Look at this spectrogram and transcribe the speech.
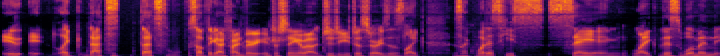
it, it, like that's that's something I find very interesting about Junji Ito stories is like it's like what is he saying? Like this woman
